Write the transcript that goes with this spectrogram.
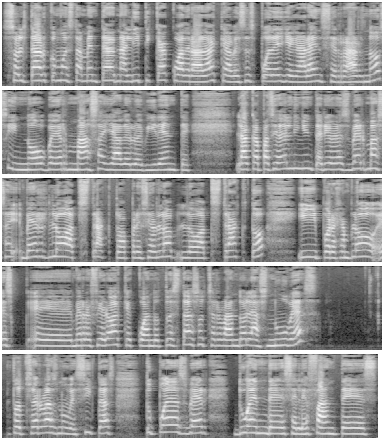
soltar como esta mente analítica cuadrada que a veces puede llegar a encerrarnos y no ver más allá de lo evidente. La capacidad del niño interior es ver más, ver lo abstracto, apreciar lo, abstracto y, por ejemplo, es, eh, me refiero a que cuando tú estás observando las nubes, tú observas nubecitas, tú puedes ver duendes, elefantes,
